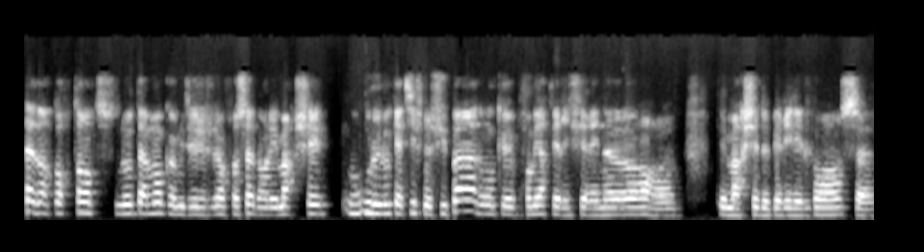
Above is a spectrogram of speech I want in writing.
très importante, notamment, comme disait Jean-François, dans les marchés où, le locatif ne suit pas, donc euh, première périphérie nord, euh, des marchés de péridéfense, euh,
